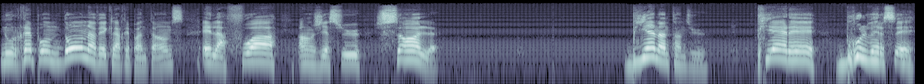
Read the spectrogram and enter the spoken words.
nous répondons avec la repentance et la foi en Jésus seul. Bien entendu, Pierre est bouleversé.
